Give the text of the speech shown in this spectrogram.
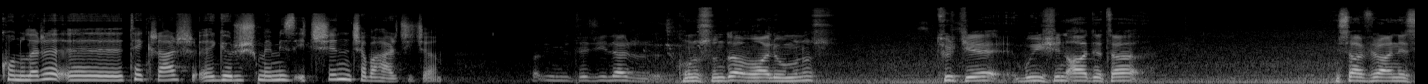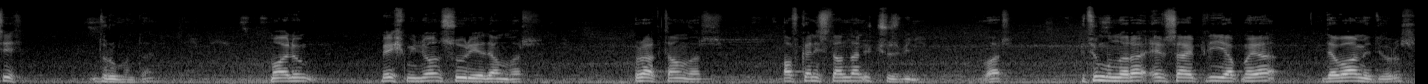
konuları e, tekrar e, görüşmemiz için çaba harcayacağım. Tabii mülteciler konusunda malumunuz Türkiye bu işin adeta misafirhanesi durumunda. Malum 5 milyon Suriye'den var. Irak'tan var. Afganistan'dan 300 bin var. Bütün bunlara ev sahipliği yapmaya devam ediyoruz.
